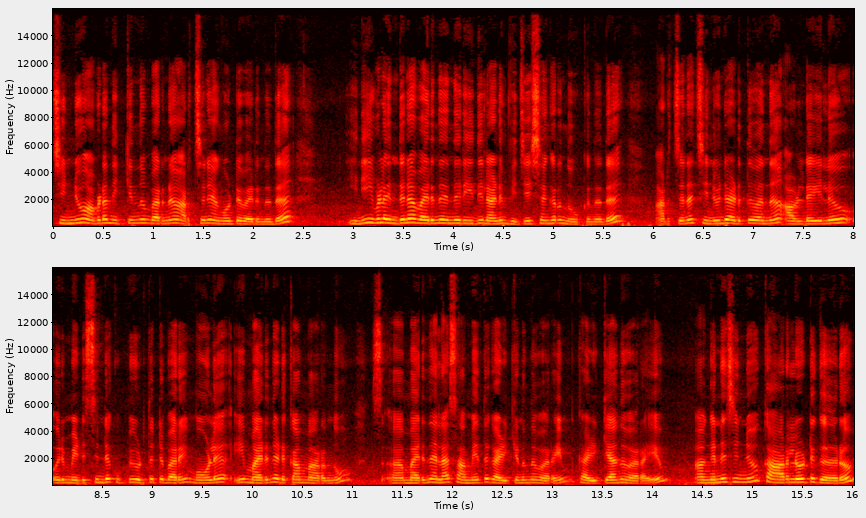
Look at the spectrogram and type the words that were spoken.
ചിന്നു അവിടെ നിൽക്കുന്നു പറഞ്ഞ് അർച്ചന അങ്ങോട്ട് വരുന്നത്. ഇനി ഇവൾ എന്തിനാ വരുന്നത് എന്ന രീതിയിലാണ് വിജയശങ്കർ നോക്കുന്നത്. അർച്ചന ചിന്നുവിന്റെ അടുത്ത് വന്ന് അവളുടെ കയ്യിൽ ഒരു മെഡിസിന്റെ കുപ്പി കൊടുത്തിട്ട് പറയും മോൾ ഈ മരുന്ന് എടുക്കാൻ മറന്നു. മരുന്നെല്ലാം സമയത്ത് കഴിക്കണമെന്ന് പറയും കഴിക്കാമെന്ന് പറയും. അങ്ങനെ ചിന്നു കാറിലോട്ട് കയറും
